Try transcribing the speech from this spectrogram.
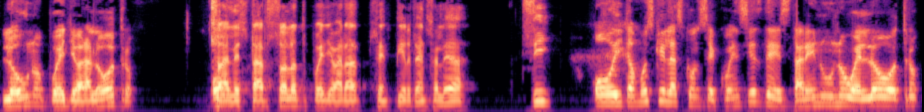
lo uno puede llevar a lo otro. O sea, el estar solo te puede llevar a sentirte en soledad. Sí, o digamos que las consecuencias de estar en uno o en lo otro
